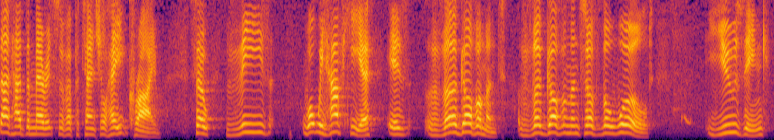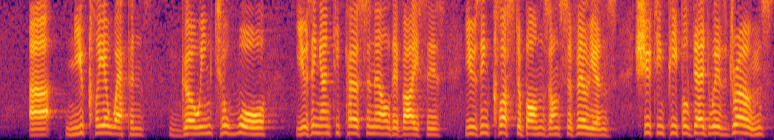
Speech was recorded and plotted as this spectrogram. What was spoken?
that had the merits of a potential hate crime. So these, what we have here is the government, the governments of the world, using uh, nuclear weapons, going to war, using anti personnel devices, using cluster bombs on civilians, shooting people dead with drones.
